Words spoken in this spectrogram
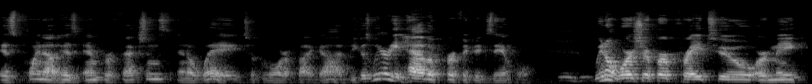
is point out his imperfections in a way to glorify God because we already have a perfect example. Mm-hmm. We don't worship or pray to or make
